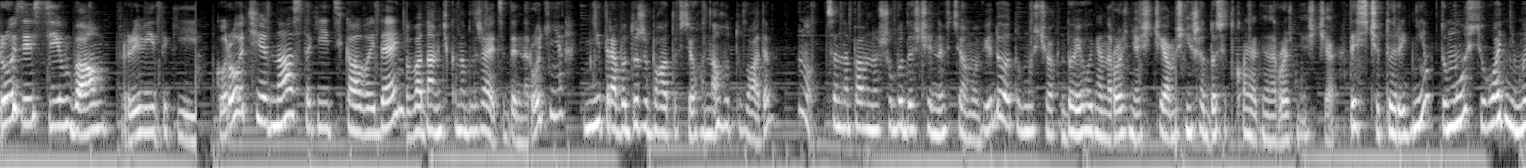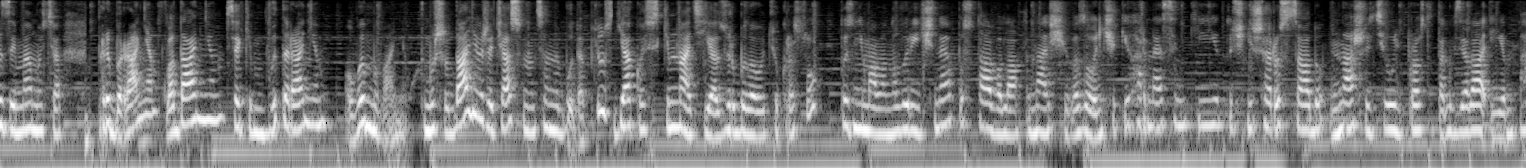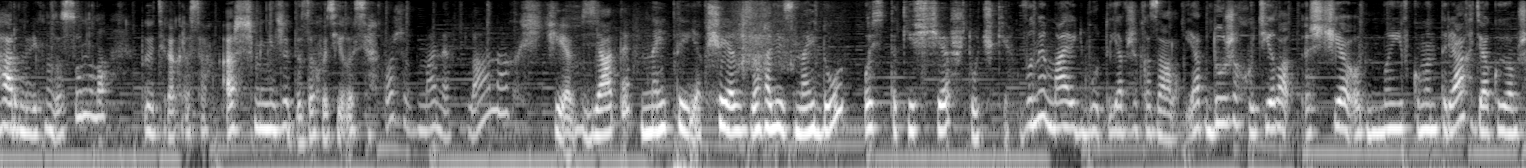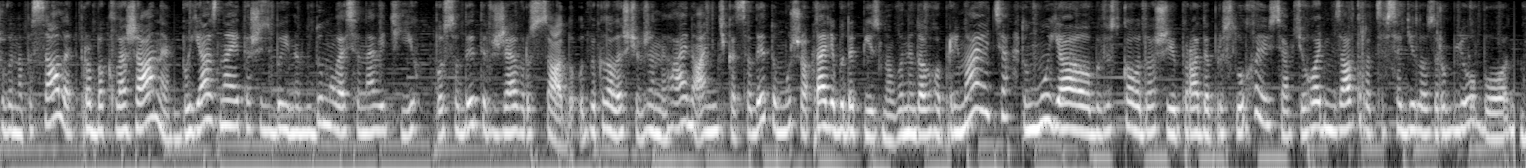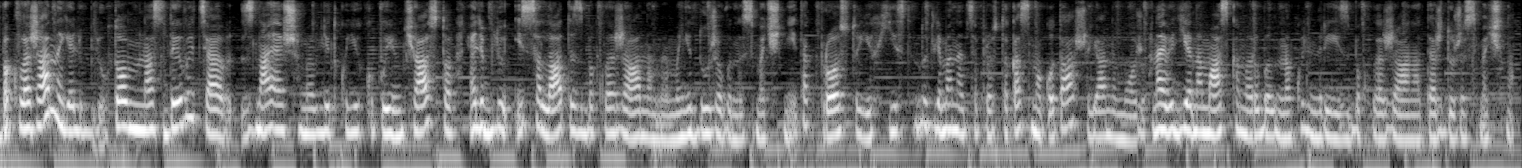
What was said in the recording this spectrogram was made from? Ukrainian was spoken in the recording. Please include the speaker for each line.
Speaker 1: Друзі, всім вам привітки! Коротше, нас такий цікавий день. В Адамчика наближається день народження. Мені треба дуже багато всього наготувати. Ну, це напевно, що буде ще не в цьому відео, тому що до його дня народження ще точніше до святкування дня народження ще десь 4 дні. Тому сьогодні ми займемося прибиранням, складанням, всяким витиранням, вимиванням. Тому що далі вже часу на це не буде. Плюс якось в кімнаті я зробила оцю красу, познімала новорічне, поставила наші вазончики гарнесенькі, точніше розсаду. Нашу цюль просто так взяла і гарно вікно засунула. Подивіться, яка краса. Аж мені жити захотілося. Тож в мене в планах ще взяти, знайти, якщо я взагалі знайду ось такі ще штучки. Вони мають бути, я вже казала. Я б дуже хотіла ще от мої в коментарях. Дякую вам, що ви написали про баклажани, бо я знаєте, щось би і не додумалася навіть їх посадити вже в розсаду. От ви казали, що вже негайно Анічка сади, тому що далі буде пізно. Вони довго приймаються, тому я обов'язково до вашої поради прислухаюся. Сьогодні, завтра це все діло зроблю, бо баклажани я люблю. Хто нас дивиться, знає, що ми влітку їх купуємо часто. Я люблю і салати з баклажанами. Мені дуже вони смачні. Так просто їх їсти. Ну для мене це просто така смакота, що я не можу. Навіть є намазками робили на кулінарії з баклажана, теж дуже смачно.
